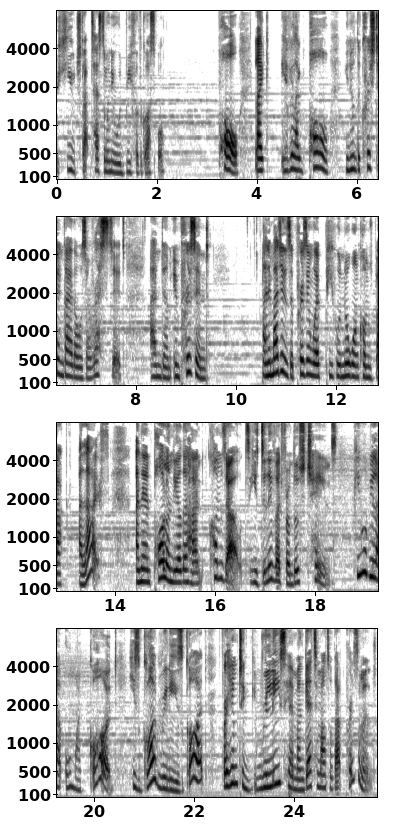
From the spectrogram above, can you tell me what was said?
huge that testimony would be for the gospel. Paul, like, you'd be like, Paul, you know, the Christian guy that was arrested and um, imprisoned. And imagine it's a prison where people, no one comes back alive and then Paul, on the other hand, comes out. He's delivered from those chains. People be like, oh my God, he's God, really is God, for him to release him and get him out of that imprisonment.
